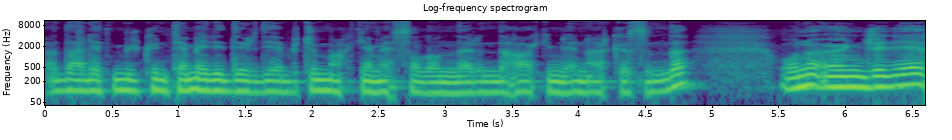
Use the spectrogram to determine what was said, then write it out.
adalet mülkün temelidir diye bütün mahkeme salonlarında hakimlerin arkasında. Onu önceliğe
